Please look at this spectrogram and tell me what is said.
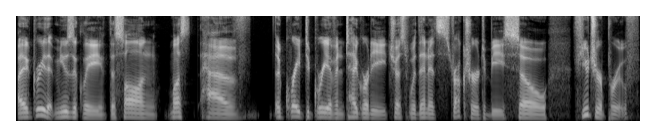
I agree that musically the song must have a great degree of integrity just within its structure to be so future proof.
